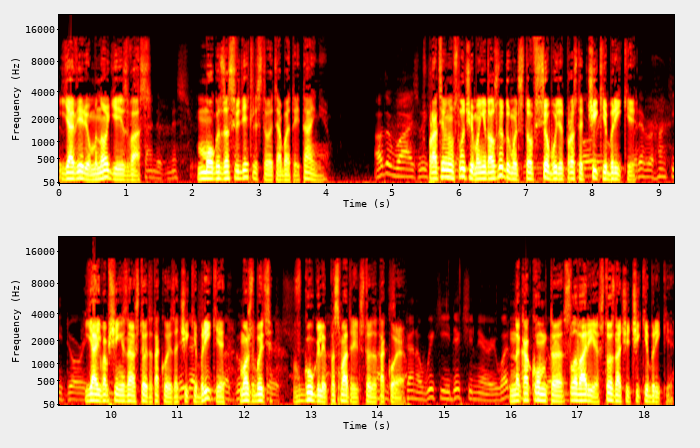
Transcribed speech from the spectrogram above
Я верю, многие из вас могут засвидетельствовать об этой тайне. В противном случае мы не должны думать, что все будет просто чики-брики. Я и вообще не знаю, что это такое за чики-брики. Может быть, в Гугле посмотреть, что это такое. На каком-то словаре, что значит чики-брики.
